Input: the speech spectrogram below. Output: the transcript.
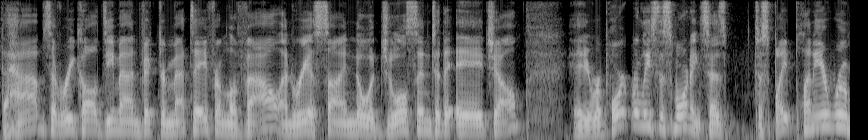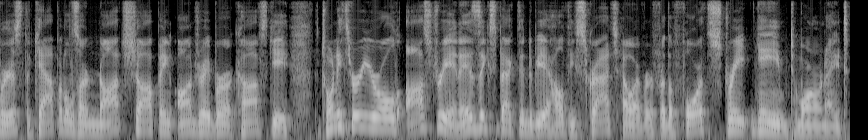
The Habs have recalled D-man Victor Mete from Laval and reassigned Noah Juulsen to the AHL. A report released this morning says Despite plenty of rumors, the Capitals are not shopping Andre Burakovsky. The 23 year old Austrian is expected to be a healthy scratch, however, for the fourth straight game tomorrow night.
